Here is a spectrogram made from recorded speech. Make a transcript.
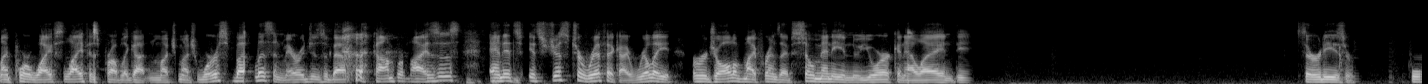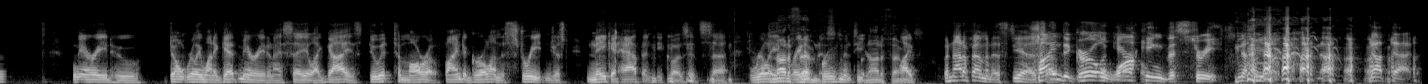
My poor wife's life has probably gotten much, much worse. But listen, marriage is about compromises, and it's it's just terrific. I really urge all of my friends. I have so many in New York and L.A. and D- 30s or 40s married who don't really want to get married and i say like guys do it tomorrow find a girl on the street and just make it happen because it's uh, really Not a a great feminist, improvement to but your not a feminist. life but not a feminist yeah Find so- a girl Look careful. walking the street. No, no, not, not, not that.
